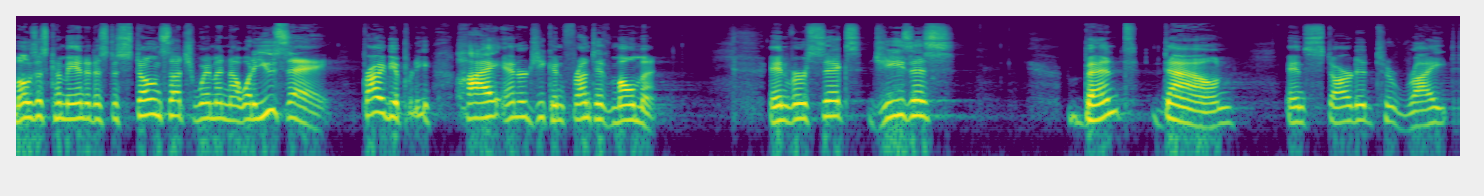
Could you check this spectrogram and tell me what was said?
Moses commanded us to stone such women. Now, what do you say? Probably be a pretty high energy, confrontive moment. In verse 6, Jesus bent down and started to write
